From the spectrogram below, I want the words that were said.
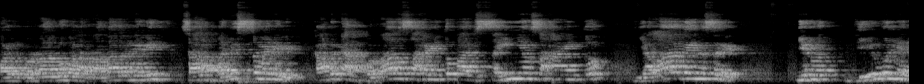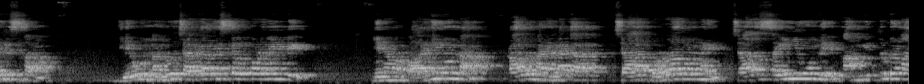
వాళ్ళ గుర్రాలు వాళ్ళ రథాలు అనేవి చాలా బలిష్టమైనవి. కాబట్టి ఆ గుర్రాల సహాయంతో వారి సైన్యం సహాయంతో ఎలాగైనా సరే నేను దేవుణ్ణి ఎదిరిస్తాను. దేవుడు నన్ను చక్కగా తీసుకెళ్ళిపోవడం ఏంటి? నేను ఏమన్నా బలహీనున్నా కాదు నా వెనక చాలా గుర్రాలు ఉన్నాయి. చాలా సైన్యం ఉంది. నా మిత్రుడు నా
